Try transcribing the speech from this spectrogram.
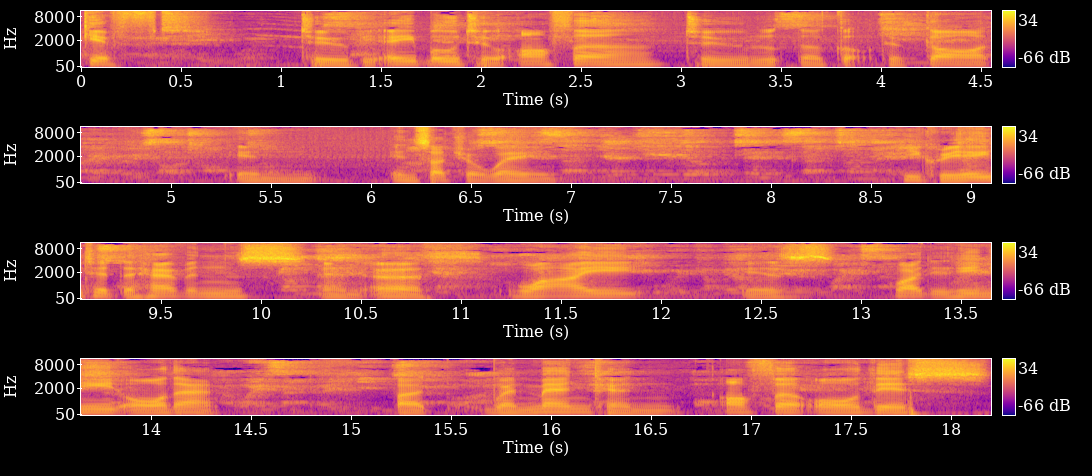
gift to be able to offer to the to God in in such a way. He created the heavens and earth. Why is why did he need all that? But when man can offer all this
